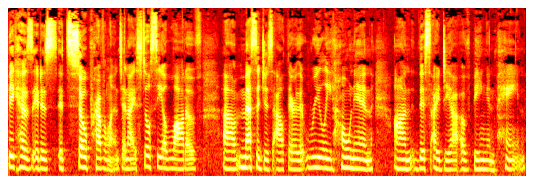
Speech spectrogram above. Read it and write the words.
Because it is it's so prevalent and i still see a lot of uh, messages out there that really hone in on this idea of being in pain.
